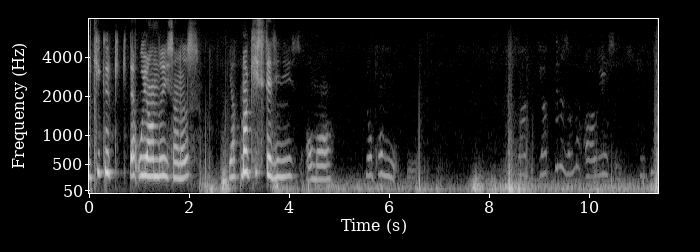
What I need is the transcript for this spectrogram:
2.42'de uyandıysanız yatmak istediniz ama yapamıyorsunuz. Yattınız ama ağlıyorsunuz. Çünkü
